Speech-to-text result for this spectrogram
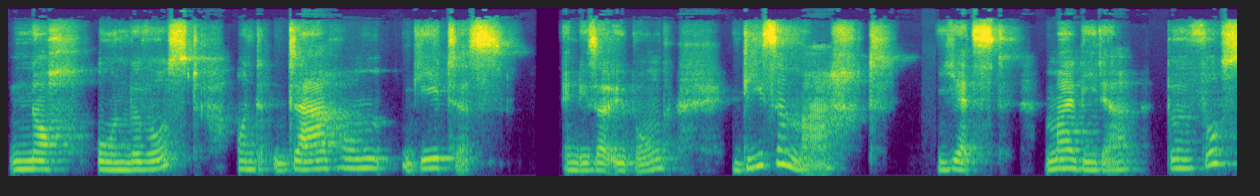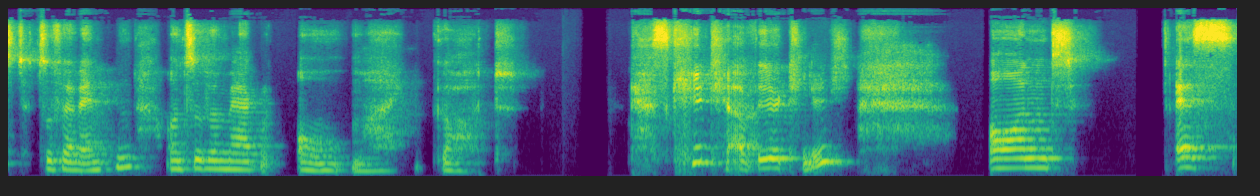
Noch unbewusst und darum geht es in dieser Übung, diese Macht jetzt mal wieder bewusst zu verwenden und zu bemerken, oh mein Gott, das geht ja wirklich. Und es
